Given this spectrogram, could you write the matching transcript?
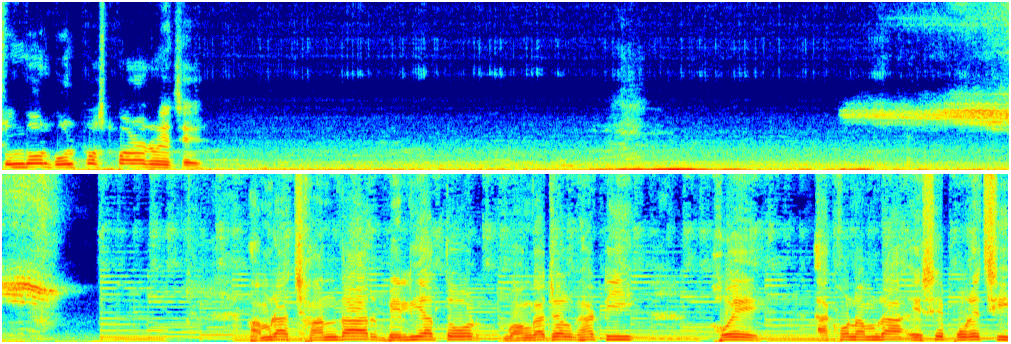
সুন্দর গোলপোস্ট করা রয়েছে। আমরা ছান্দার, বেলিয়াতোর, গঙ্গাজল ঘাটি হয়ে এখন আমরা এসে পড়েছি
